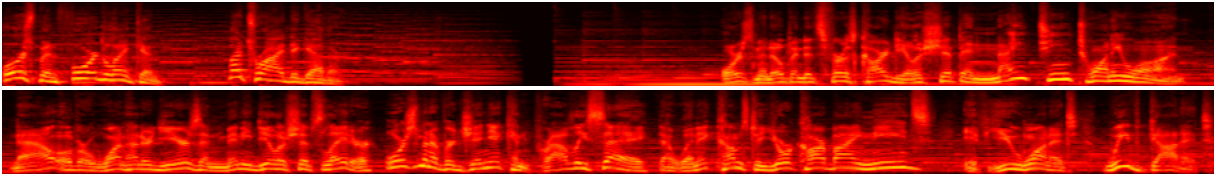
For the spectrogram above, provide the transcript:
Ourisman Ford Lincoln. Let's ride together. Ourisman opened its first car dealership in 1921. Now, over 100 years and many dealerships later, Ourisman of Virginia can proudly say that when it comes to your car buying needs, if you want it, we've got it.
